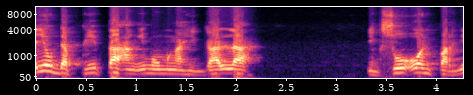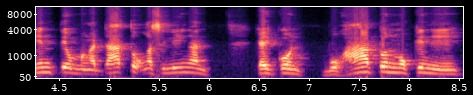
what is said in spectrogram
ayaw dapita ang imong mga higala igsuon, paryente o mga dato nga silingan. Kay kun buhaton mo kini,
